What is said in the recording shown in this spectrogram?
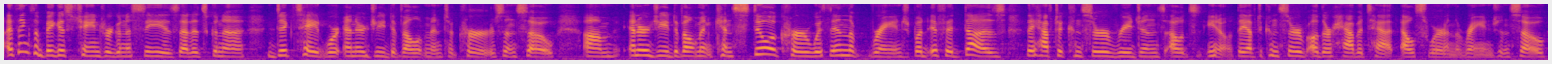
I think the biggest change we're going to see is that it's going to dictate where energy development occurs. And so um, energy development can still occur within the range, but if it does, they have to conserve regions out, you know, they have to conserve other habitat elsewhere in the range. And so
